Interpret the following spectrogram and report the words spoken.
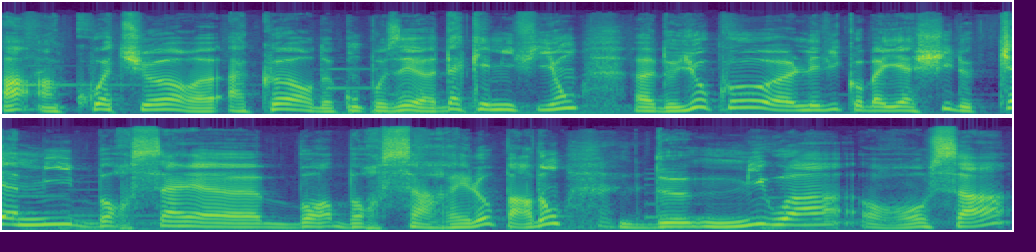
à un quatuor euh, à cordes composé euh, d'Akemi Fillon, de Yoko Levi Kobayashi, de Camille Borsarello, pardon, de Miwa Rosa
